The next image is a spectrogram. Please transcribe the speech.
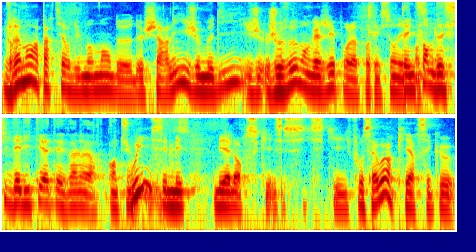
vraiment à partir du moment de, Charlie, je me dis, je, veux m'engager pour la protection des Français. Tu as une forme de fidélité à tes valeurs. Quand tu... Oui, mais, mais alors ce qu'il faut savoir, Pierre, c'est que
